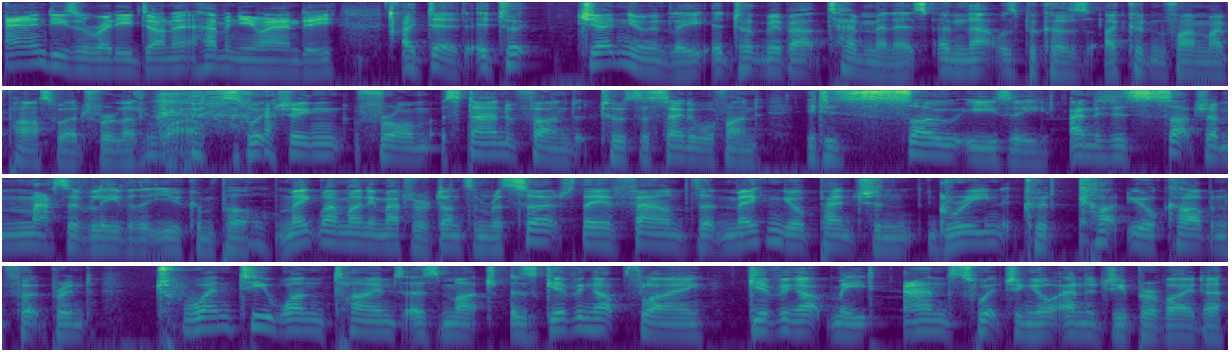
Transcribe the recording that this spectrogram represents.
Andy's already done it, haven't you, Andy? I did. It took genuinely, it took me about 10 minutes, and that was because I couldn't find my password for a little while. Switching from a standard fund to a sustainable fund, it is so easy, and it is such a massive lever that you can pull. Make My Money Matter have done some research. They have found that making your pension green could cut your carbon footprint 21 times as much as giving up flying, giving up meat, and switching your energy provider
